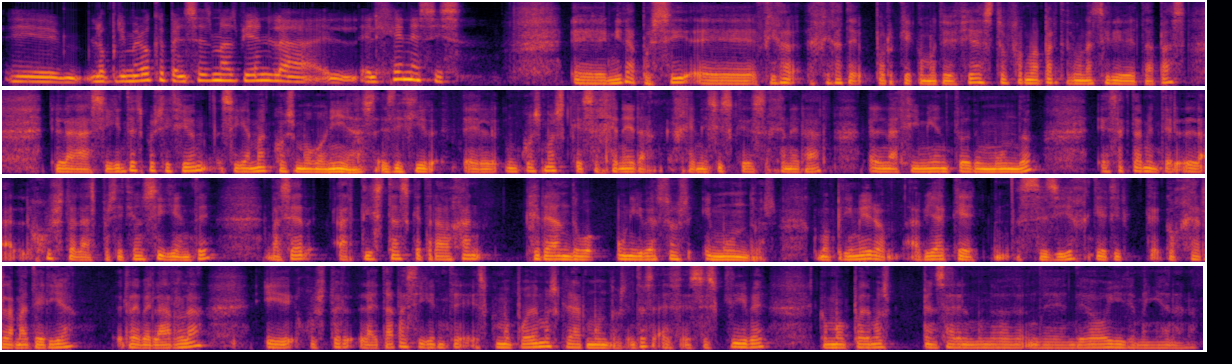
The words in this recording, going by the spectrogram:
eh, lo primero que pensé es más bien la, el, Génesis, eh, mira, pues sí, eh, fíjate, porque como te decía, esto forma parte de una serie de etapas. La siguiente exposición se llama Cosmogonías, es decir, un cosmos que se genera, Génesis que es generar, el nacimiento de un mundo. Exactamente, justo la exposición siguiente va a ser artistas que trabajan creando universos inmundos. Como primero había que saisir, que decir, que coger la materia, revelarla y justo la etapa siguiente es cómo podemos crear mundos. Entonces se escribe cómo podemos pensar el mundo de, hoy y de mañana. ¿no?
